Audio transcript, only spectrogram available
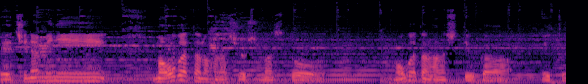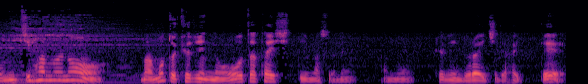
えちなみに、まあ、尾形の話をしますと、まあ尾形の話っていうか、えっと、日ハムの、まあ、元巨人の太田大志って言いますよね。あの、巨人ドラ1で入って、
